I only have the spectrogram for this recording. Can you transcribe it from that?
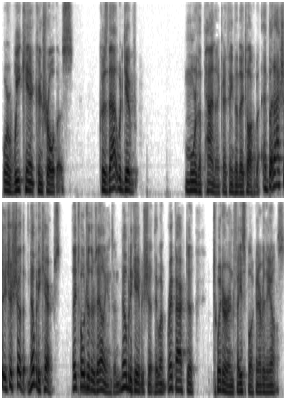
or we can't control this because that would give more the panic I think that they talk about. But actually, it just showed that nobody cares. They told you hmm. there's aliens and nobody gave a shit. They went right back to Twitter and Facebook and everything else.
